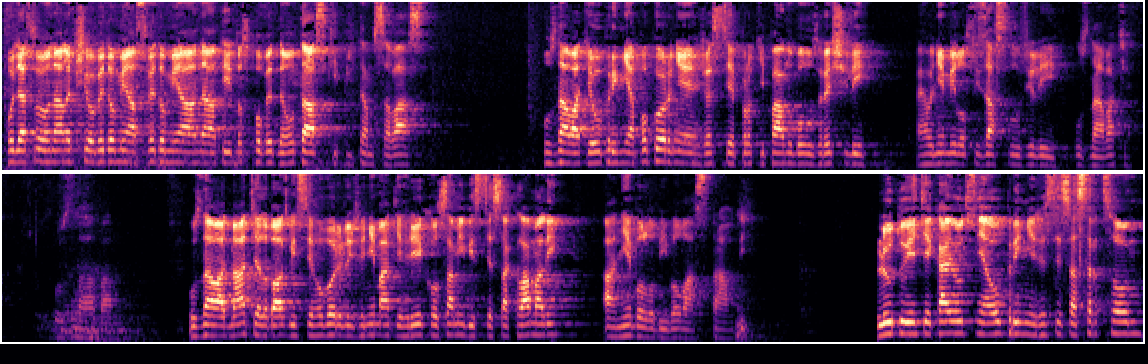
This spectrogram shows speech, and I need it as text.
podľa svojho najlepšieho vedomia a svedomia na tieto spovedné otázky. Pýtam sa vás. Uznávate úprimne a pokorne, že ste proti pánu Bohu zrešili a jeho nemilosti zaslúžili? Uznávate? Uznávam. Uznávať máte, lebo ak by ste hovorili, že nemáte hriechov, sami by ste sa klamali a nebolo by vo vás pravdy. Ľutujete kajúcne a úprimne, že ste sa srdcom,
